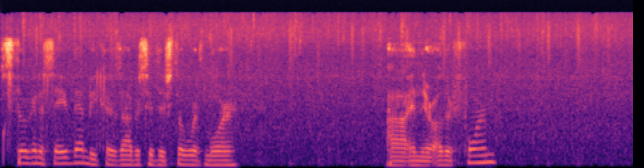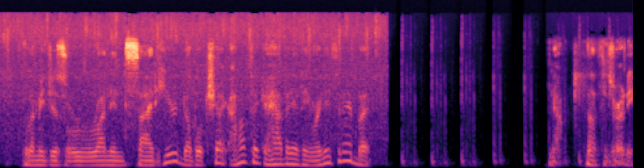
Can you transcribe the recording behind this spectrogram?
Still to save them because obviously they're still worth more uh, in their other form. Let me just run inside here, double check. I don't think I have anything ready today, but nothing's ready.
